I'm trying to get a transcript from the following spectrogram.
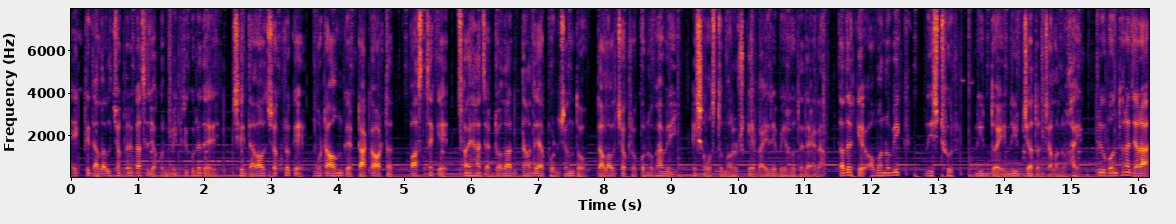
একটি দালাল চক্রের কাছে যখন বিক্রি করে দেয়, সেই দালাল চক্রকে মোটা অঙ্কের টাকা অর্থাৎ পাঁচ থেকে ছয় হাজার ডলার না দেওয়া পর্যন্ত দালাল চক্র কোনোভাবেই এই সমস্ত মানুষকে বাইরে বের হতে দেয় না। তাদেরকে অমানবিক, নিষ্ঠুর, নির্দয়ে, নির্যাতন চালানো হয়। প্রিয় বন্ধুরা, যারা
